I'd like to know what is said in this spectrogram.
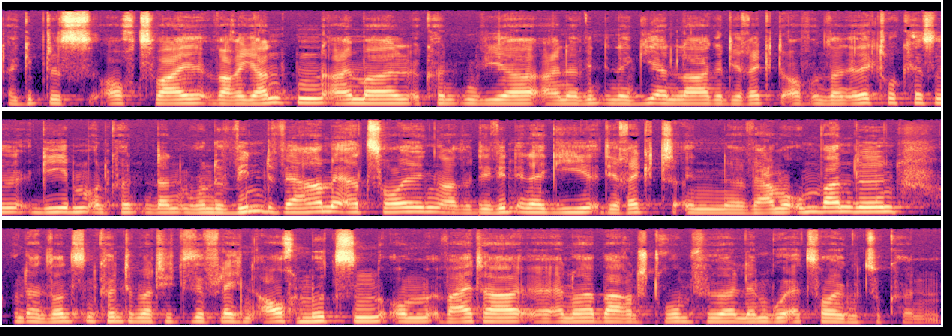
Da gibt es auch zwei Varianten. Einmal könnten wir eine Windenergieanlage direkt auf unseren Elektrokessel geben und könnten dann im Grunde Windwärme erzeugen, also die Windenergie direkt in äh, Wärme umwandeln. Und ansonsten könnte man natürlich diese Flächen auch nutzen, um weiter äh, erneuerbaren Strom für Lemgo erzeugen zu können.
